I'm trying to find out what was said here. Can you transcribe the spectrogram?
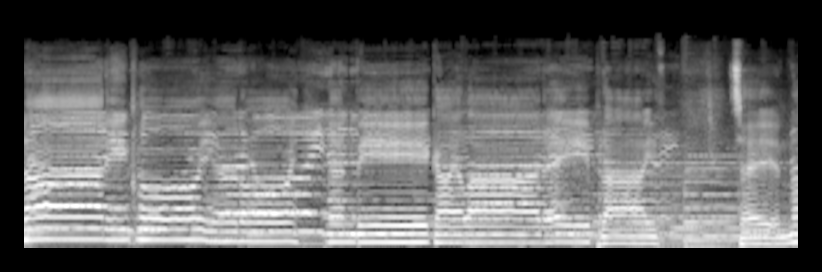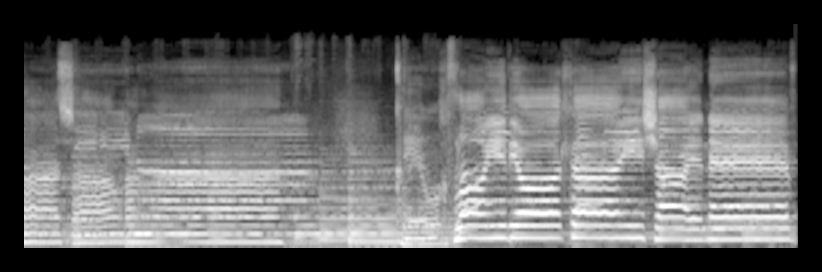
Na'r un clwy yr oen yn fi. gael ar ei braidd. Teimlas awna Clywch floeddio lleisiau nef.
